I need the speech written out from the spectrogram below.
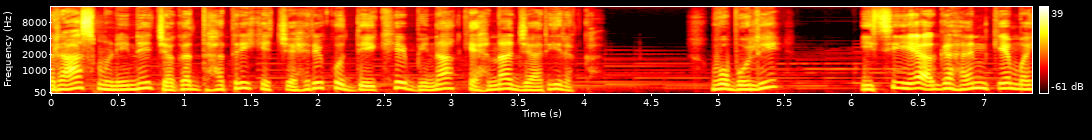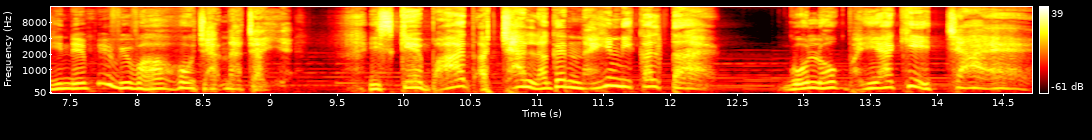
रासमणि ने जगतधात्री के चेहरे को देखे बिना कहना जारी रखा। वो बोली, इसी अगहन के महीने में विवाह हो जाना चाहिए। इसके बाद अच्छा लगन नहीं निकलता है। गोलोक भैया की इच्छा है।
